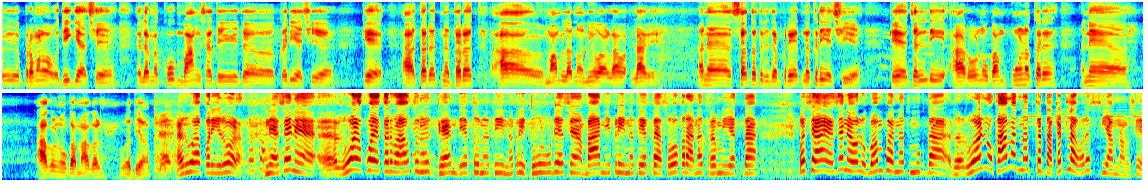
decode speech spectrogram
એ પ્રમાણમાં વધી ગયા છે. એટલે અમે ખૂબ માંગ સાથે એવી રીતે કરીએ છીએ કે આ તરત ને તરત આ મામલાનો નિવારણ લાવે અને સતત રીતે પ્રયત્ન કરીએ છીએ કે જલ્દી આ રોડનું કામ પૂર્ણ કરે અને આગળનું કામ આગળ વધે આપણે. રૂવાપરી રોડ ને છે ને, રોડ કોઈ કરવા આવતું નથી, ધ્યાન દેતું નથી, નકરી ધૂળ ઉડે છે, બહાર નીકળી નથી એકતા છોકરા નથી રમી શકતા. પછી આ છે ને ઓલું બમ્ફર નથી મૂકતા. રોડનું કામ જ નથી કરતા. કેટલા વર્ષથી આમનામ છે?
